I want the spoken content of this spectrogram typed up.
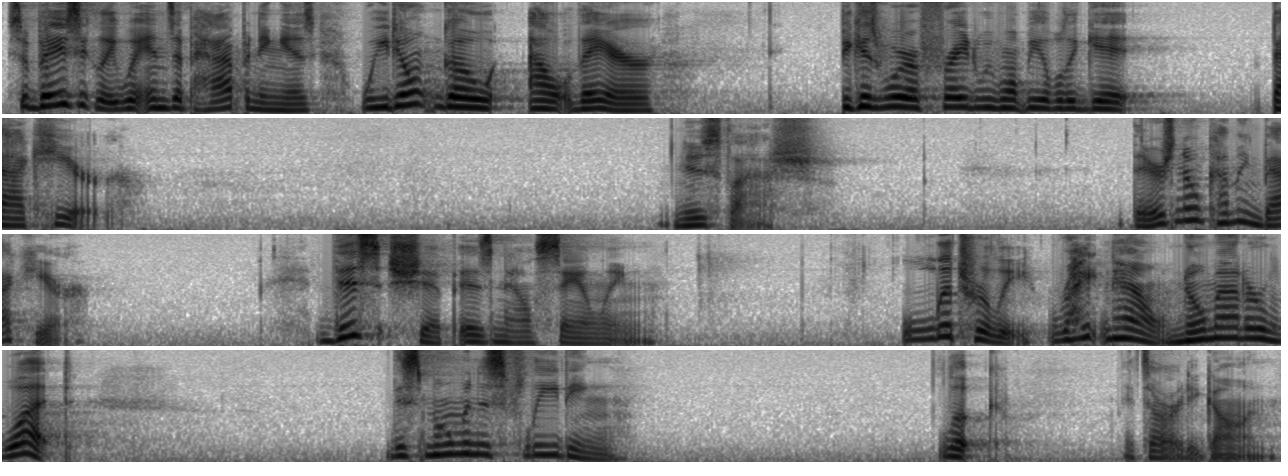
So basically, what ends up happening is we don't go out there because we're afraid we won't be able to get back here. Newsflash there's no coming back here. This ship is now sailing. Literally, right now, no matter what. This moment is fleeting. Look, it's already gone.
